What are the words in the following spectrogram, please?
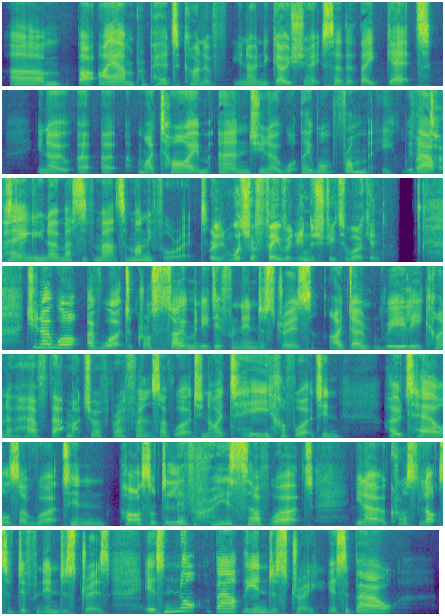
but I am prepared to kind of you know negotiate so that they get you know uh, uh, my time and you know what they want from me without Fantastic. paying you know massive amounts of money for it. Brilliant. What's your favourite industry to work in? Do you know what? I've worked across so many different industries. I don't really kind of have that much of a preference. I've worked in IT, I've worked in hotels, I've worked in parcel deliveries, I've worked, you know, across lots of different industries. It's not about the industry, it's about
